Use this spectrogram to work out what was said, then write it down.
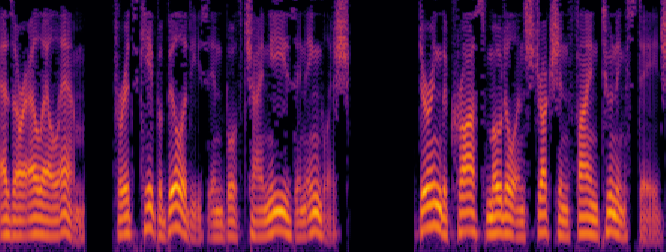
as our LLM, for its capabilities in both Chinese and English. During the cross modal instruction fine tuning stage,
